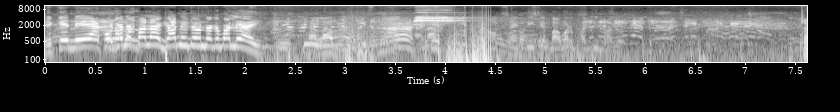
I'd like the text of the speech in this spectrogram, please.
একে নে এখন এখানে পালা গাড়ি দে ওনাকে পালিয়ে আই খেলা বুঝিস না অফসাইড দিয়েছে বাবার ভাগ্য ভালো টা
